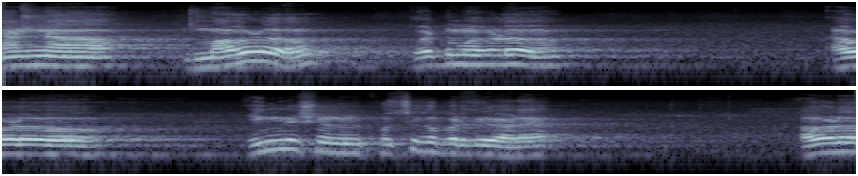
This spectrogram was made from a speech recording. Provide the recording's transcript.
ನನ್ನ ಮಗಳು, ದೊಡ್ಡ ಮಗಳು ಅವಳು ಇಂಗ್ಲೀಷಲ್ಲಿ ಪುಸ್ತಕ ಬರೆದಿದ್ದಾಳೆ. ಅವಳು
